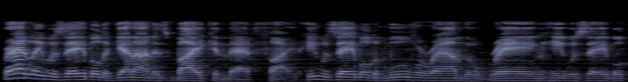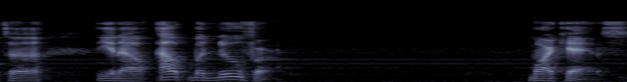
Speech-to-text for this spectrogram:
Bradley was able to get on his bike in that fight. He was able to move around the ring. He was able to, you know, outmaneuver Marquez.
